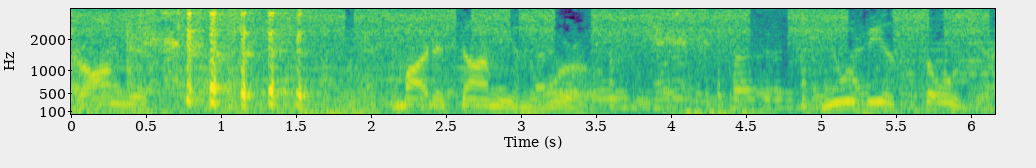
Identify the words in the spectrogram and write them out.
strongest, smartest army in the world. You will be a soldier.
